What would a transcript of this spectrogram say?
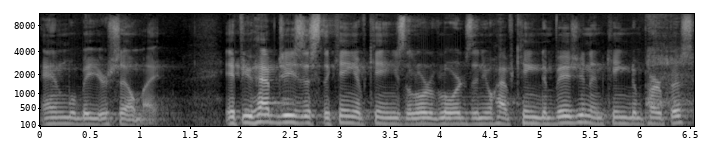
and will be your cellmate. If you have Jesus, the King of Kings, the Lord of Lords, then you'll have kingdom vision and kingdom purpose,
